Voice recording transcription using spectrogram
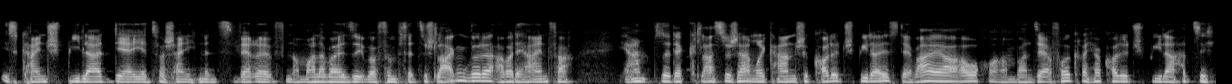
ist kein Spieler, der jetzt wahrscheinlich einen Zverev normalerweise über fünf Sätze schlagen würde, aber der einfach ja, so der klassische amerikanische College-Spieler ist. Der war ja auch, ähm, war ein sehr erfolgreicher College-Spieler, hat sich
